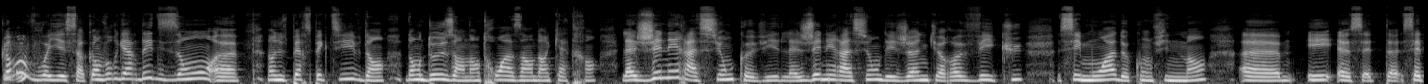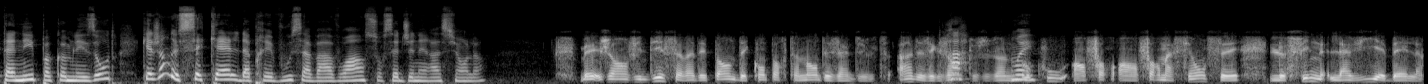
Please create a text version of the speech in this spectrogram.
Comment mhm. vous voyez ça? Quand vous regardez, disons, euh, dans une perspective dans dans deux ans, dans trois ans, dans quatre ans, la génération Covid, la génération des jeunes qui aura vécu ces mois de confinement euh, et euh, cette cette année pas comme les autres, quel genre de séquelles d'après vous ça va avoir sur cette génération là? Mais j'ai envie de dire, ça va dépendre des comportements des adultes. Un des exemples ah, que je donne beaucoup en, en formation, c'est le film La vie est belle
